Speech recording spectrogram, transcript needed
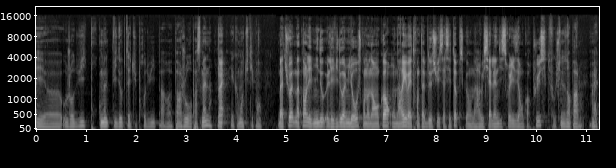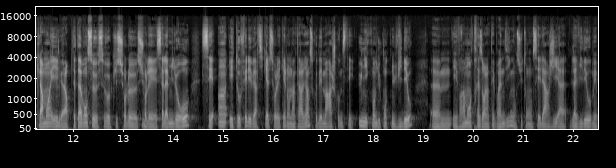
Et euh, aujourd'hui, pour combien de vidéos peut-être tu produis par, par jour ou par semaine? Et comment tu t'y prends? Bah tu vois maintenant les, les vidéos à 1000 euros ce qu'on en a encore on arrive à être rentable dessus et ça c'est top parce qu'on a réussi à l'industrialiser encore plus il faut que tu nous en parles bah, clairement et mm. alors peut-être avant ce, ce, focus sur le sur mm. les salles à 1000 euros c'est un étoffer les verticales sur lesquelles on intervient parce qu'au démarrage comme c'était uniquement du contenu vidéo euh, et vraiment très orienté branding ensuite on s'est élargi à de la vidéo mais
